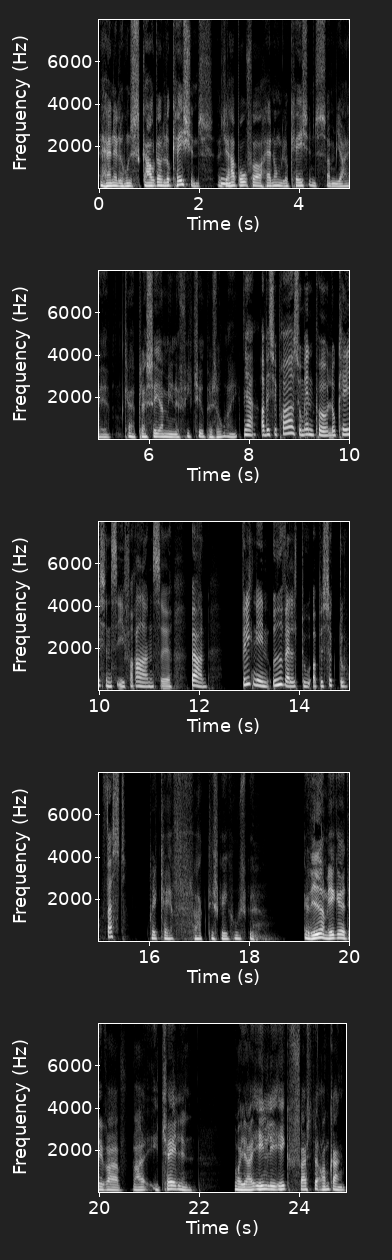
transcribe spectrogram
At han eller hun scouter locations. Altså, mm. jeg har brug for at have nogle locations, som jeg øh, kan placere mine fiktive personer i. Ja, og hvis vi prøver at zoome ind på locations i forræderens øh, børn, hvilken en udvalgte du og besøgte du først? Det kan jeg faktisk ikke huske. Jeg ved om ikke, at det var, var Italien, hvor jeg egentlig ikke første omgang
